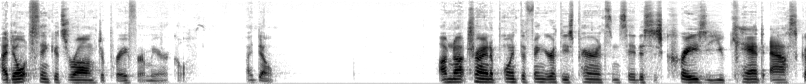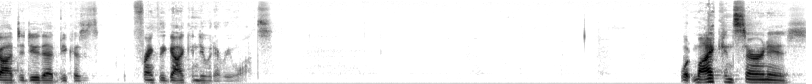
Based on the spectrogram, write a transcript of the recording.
I don't think it's wrong to pray for a miracle. I don't. I'm not trying to point the finger at these parents and say, this is crazy. You can't ask God to do that because, frankly, God can do whatever He wants. What my concern is,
